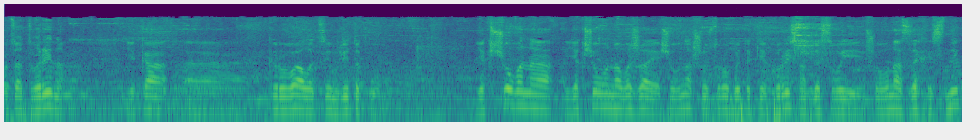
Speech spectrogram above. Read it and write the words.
оця тварина, яка е, керувала цим літаком, Якщо вона, якщо вона вважає, що вона щось робить таке корисне для своєї, що вона захисник,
